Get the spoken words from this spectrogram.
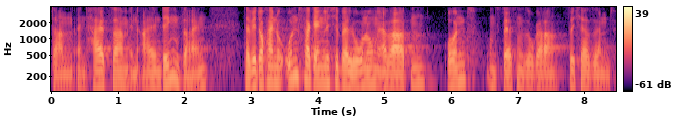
dann enthaltsam in allen Dingen sein, da wir doch eine unvergängliche Belohnung erwarten und uns dessen sogar sicher sind.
